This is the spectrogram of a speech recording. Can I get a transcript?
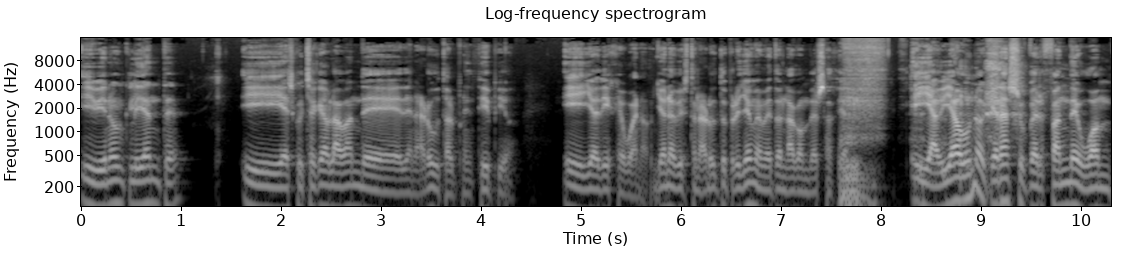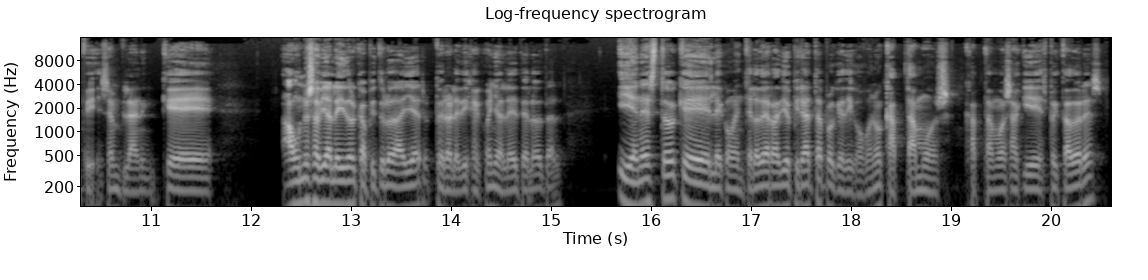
y vino un cliente y escuché que hablaban de, de Naruto al principio. Y yo dije, bueno, yo no he visto Naruto, pero yo me meto en la conversación. y había uno que era súper fan de One Piece, en plan, que aún no se había leído el capítulo de ayer, pero le dije, coño, léetelo tal. Y en esto que le comenté lo de Radio Pirata, porque digo, bueno, captamos, captamos aquí espectadores.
